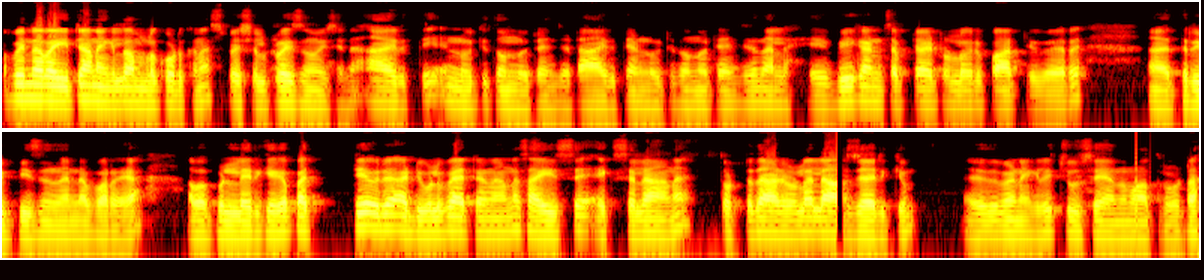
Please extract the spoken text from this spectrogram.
അപ്പോൾ ഇതിന്റെ റേറ്റ് ആണെങ്കിൽ നമ്മൾ കൊടുക്കുന്ന സ്പെഷ്യൽ പ്രൈസ് എന്ന് വെച്ചാൽ ആയിരത്തി എണ്ണൂറ്റി തൊണ്ണൂറ്റഞ്ച് കേട്ടോ ആയിരത്തി എണ്ണൂറ്റി തൊണ്ണൂറ്റഞ്ച് നല്ല ഹെവി കൺസെപ്റ്റ് ആയിട്ടുള്ള ഒരു പാർട്ടി വെയർ ത്രീ പീസ് എന്ന് തന്നെ പറയാം. അപ്പോൾ പിള്ളേർക്കൊക്കെ പറ്റിയ ഒരു അടിപൊളി പാറ്റേൺ ആണ്. സൈസ് എക്സൽ ആണ്. തൊട്ട് താഴെയുള്ള ലാർജ് ആയിരിക്കും. ഇത് വേണമെങ്കിൽ ചൂസ് ചെയ്യാമെന്ന് മാത്രം കേട്ടോ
